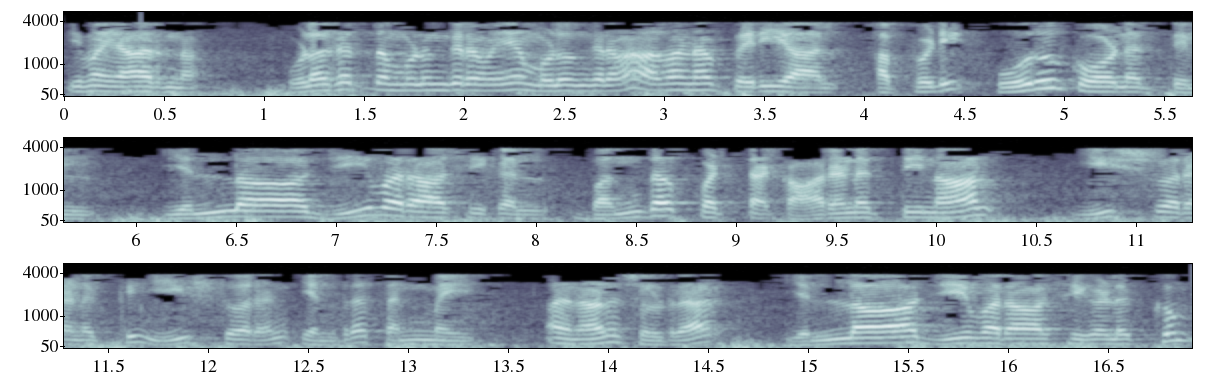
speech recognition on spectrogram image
இவன் யாருன்னா? உலகத்தை முழுங்குறவன் முழுங்குறவன்? அவன பெரிய ஆள் அப்படி ஒரு கோணத்தில் எல்லா ஜீவராசிகள் பந்தப்பட்ட காரணத்தினால் ஈஸ்வரனுக்கு ஈஸ்வரன் என்ற தன்மை. அதனால சொல்றார் எல்லா ஜீவராசிகளுக்கும்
